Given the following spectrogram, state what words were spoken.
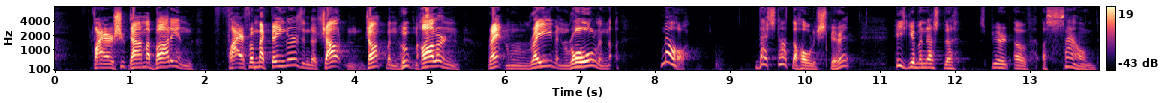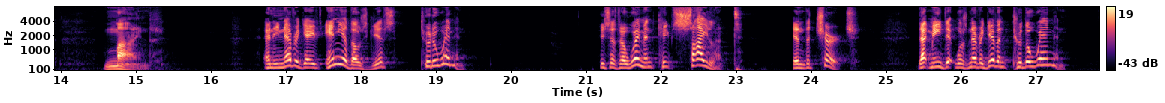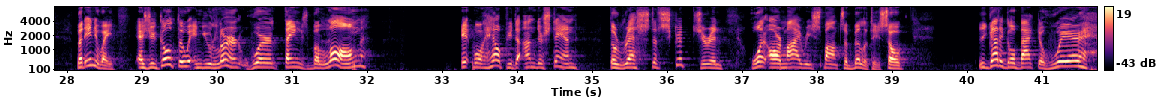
fire shoot down my body and fire from my fingers and to shout and jump and hoop and holler and rant and rave and roll and no that's not the holy spirit he's given us the spirit of a sound mind and he never gave any of those gifts to the women he says the women keep silent in the church that means it was never given to the women but anyway, as you go through and you learn where things belong, it will help you to understand the rest of Scripture and what are my responsibilities. So you got to go back to where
